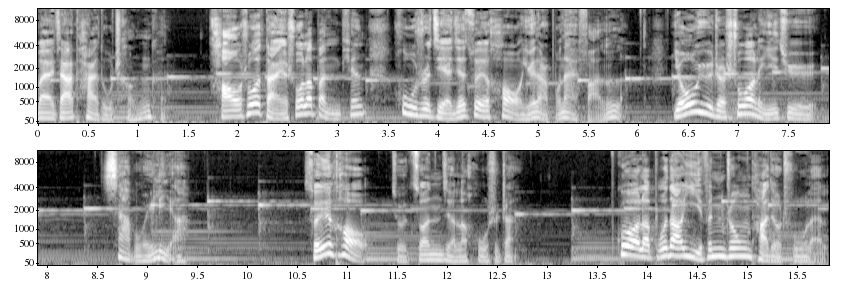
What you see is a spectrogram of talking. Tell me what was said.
外加态度诚恳，好说歹说了半天，护士姐姐最后有点不耐烦了，犹豫着说了一句：“下不为例啊。”随后就钻进了护士站。过了不到一分钟，她就出来了。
